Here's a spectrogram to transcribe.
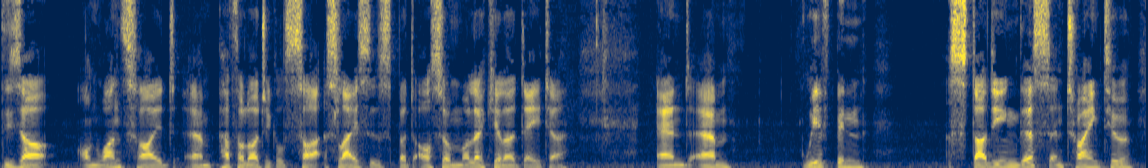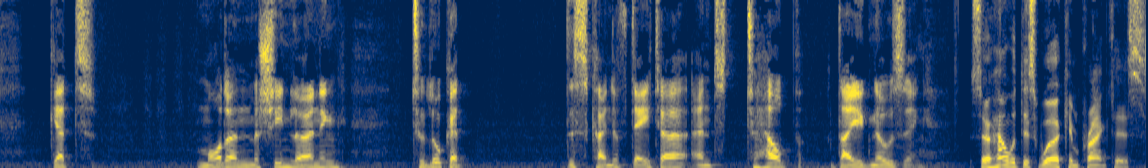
These are on one side um, pathological slices, but also molecular data. And um, we've been studying this and trying to get modern machine learning to look at this kind of data and to help diagnosing. So, how would this work in practice?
